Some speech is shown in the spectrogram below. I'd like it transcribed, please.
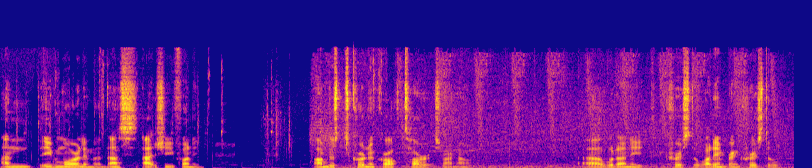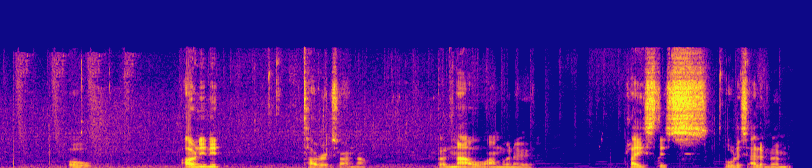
And even more element. That's actually funny. I'm just trying craft turrets right now. Uh, what do I need? Crystal. I didn't bring crystal. Oh. I only need turrets right now. But now I'm going to place this all this element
